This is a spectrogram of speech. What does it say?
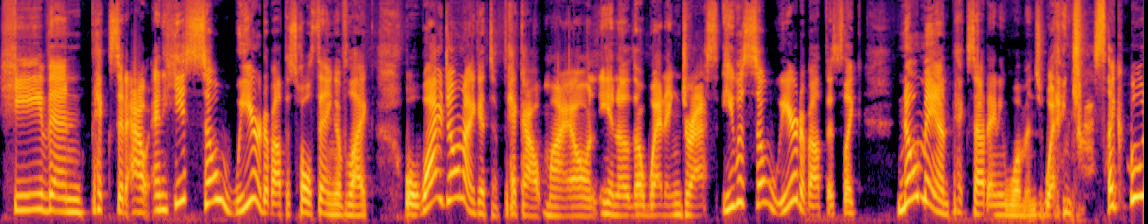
He then picks it out, and he's so weird about this whole thing of like, well, why don't I get to pick out my own, you know, the wedding dress? He was so weird about this. Like, no man picks out any woman's wedding dress. Like, who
